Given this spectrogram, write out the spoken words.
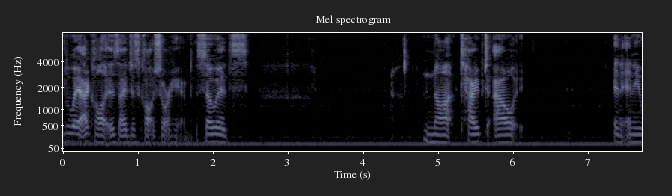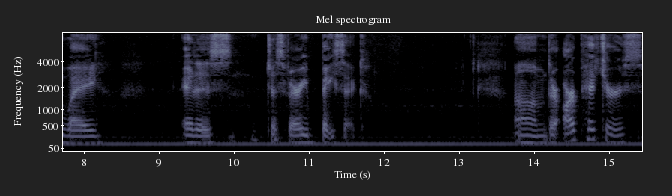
The way I call it is I just call it shorthand. So it's not typed out in any way. It is just very basic. Um, there are pictures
